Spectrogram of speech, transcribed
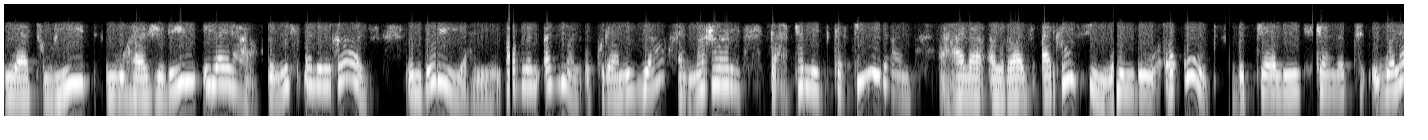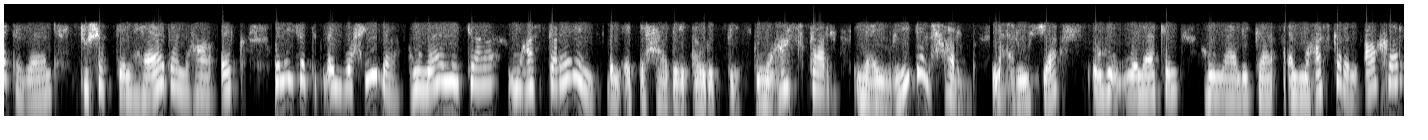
لا تريد المهاجرين إليها، بالنسبة للغاز انظري يعني قبل الأزمة الأوكرانية المجر تعتمد كثيرا على الغاز الروسي منذ عقود. بالتالي كانت ولا تزال تشكل هذا العائق وليست الوحيدة. هنالك معسكرين بالاتحاد الأوروبي. معسكر لا يريد الحرب مع روسيا ولكن هنالك المعسكر الآخر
